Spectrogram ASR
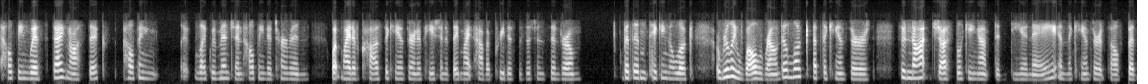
helping with diagnostics, helping, like we mentioned, helping determine what might have caused the cancer in a patient if they might have a predisposition syndrome, but then taking a look, a really well rounded look at the cancers. So, not just looking at the DNA and the cancer itself, but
